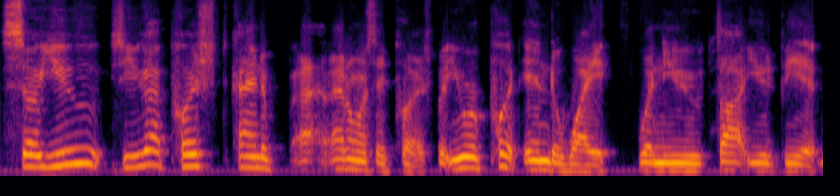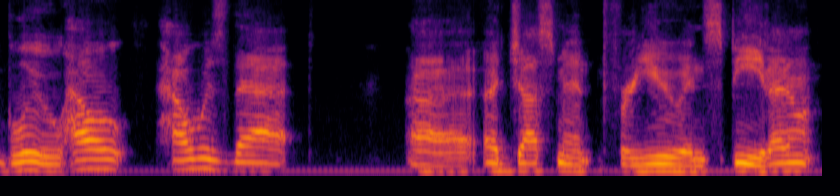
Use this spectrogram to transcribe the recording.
So you so you got pushed kind of I I don't want to say pushed, but you were put into white when you thought you'd be at blue. How how was that uh, adjustment for you in speed? I don't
